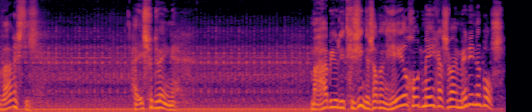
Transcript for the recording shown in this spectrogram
Waar is hij? Hij is verdwenen. Maar hebben jullie het gezien? Er zat een heel groot megazwijn midden in het bos.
